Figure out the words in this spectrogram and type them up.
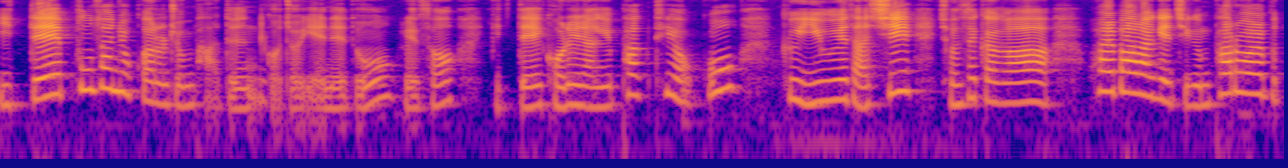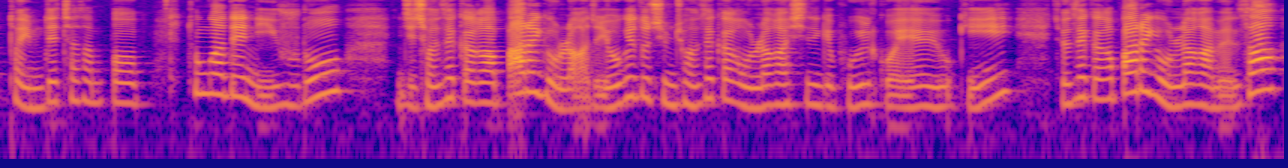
이때 풍선 효과를 좀 받은 거죠. 얘네도. 그래서 이때 거래량이 팍 튀었고 그 이후에 다시 전세가가 활발하게 지금 8월부터 임대차 3법 통과된 이후로 이제 전세가가 빠르게 올라가죠. 여기도 지금 전세가가 올라가시는 게 보일 거예요. 여기. 전세가가 빠르게 올라가면서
